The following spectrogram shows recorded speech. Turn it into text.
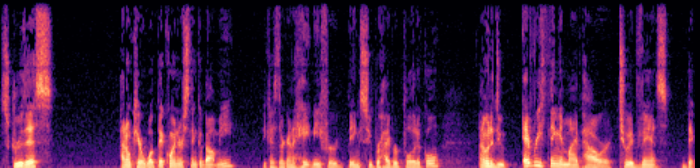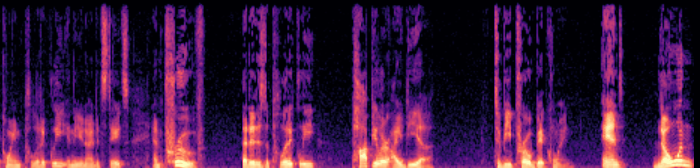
screw this. I don't care what Bitcoiners think about me because they're going to hate me for being super hyper political. I'm going to do everything in my power to advance Bitcoin politically in the United States and prove that it is a politically popular idea to be pro Bitcoin. And no one,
